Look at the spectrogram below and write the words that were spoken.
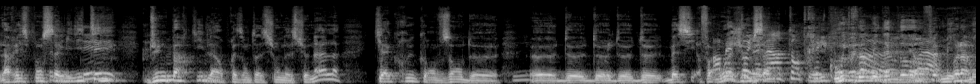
la, responsabilité d'une partie de la représentation nationale qui a cru qu'en faisant de, euh, de, de, de, de bah si, enfin, en moi, même temps, il y avait un temps très court. Oui, non, mais d'accord. Voilà. Mais, voilà. mais,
